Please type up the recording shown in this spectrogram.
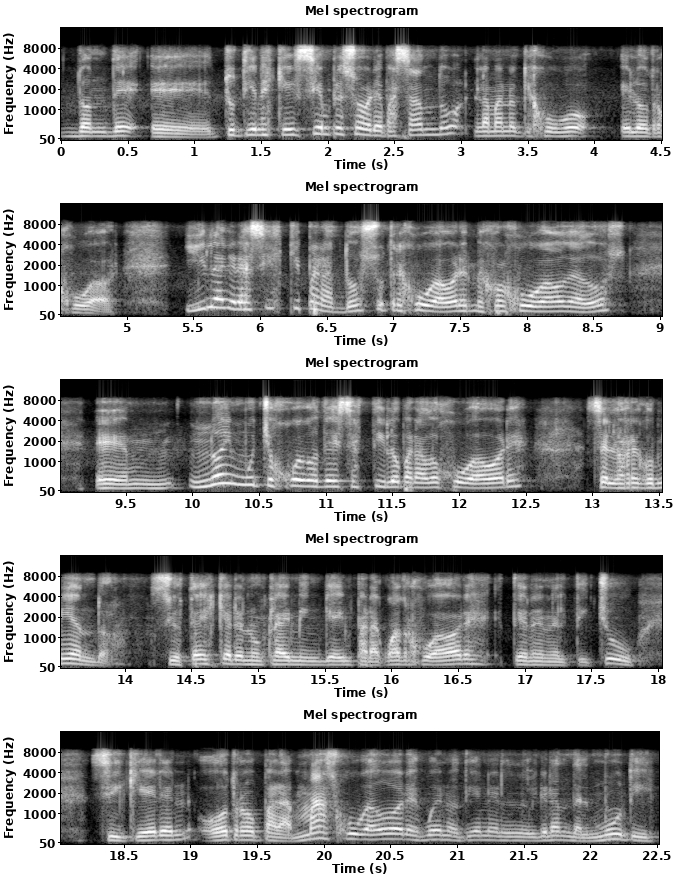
donde eh, tú tienes que ir siempre sobrepasando la mano que jugó el otro jugador. Y la gracia es que para dos o tres jugadores, mejor jugado de a dos, eh, no hay muchos juegos de ese estilo para dos jugadores. Se los recomiendo. Si ustedes quieren un climbing game para cuatro jugadores, tienen el Tichu. Si quieren otro para más jugadores, bueno, tienen el Gran Dalmuti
